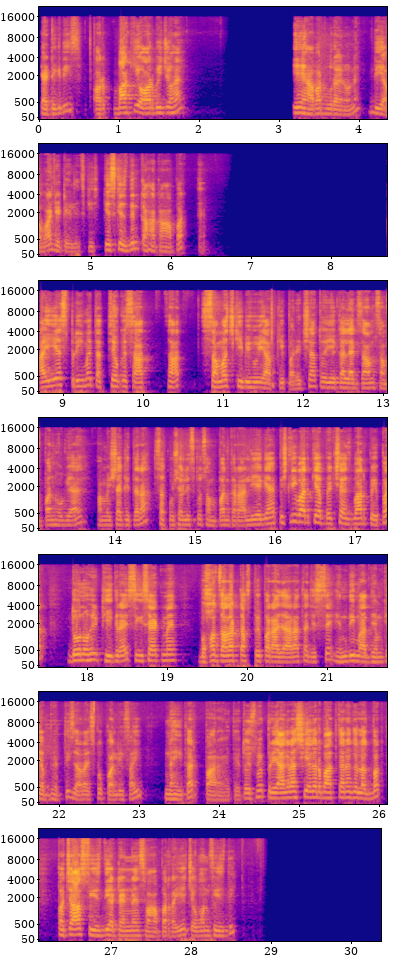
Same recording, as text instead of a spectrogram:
कैटेगरीज और बाकी और भी जो है, ये यहाँ पर पूरा इन्होंने दिया हुआ डिटेल इसकी किस किस दिन कहाँ कहाँ पर है। आई प्री में तथ्यों के साथ साथ समझ की भी हुई आपकी परीक्षा तो ये कल एग्ज़ाम संपन्न हो गया है। हमेशा की तरह सकुशल इसको संपन्न करा लिया गया है। पिछली बार की अपेक्षा इस बार पेपर दोनों ही ठीक रहे। सी सेट में बहुत ज़्यादा टफ पेपर आ जा रहा था, जिससे हिंदी माध्यम के अभ्यर्थी ज़्यादा इसको क्वालिफाई नहीं कर पा रहे थे। तो इसमें प्रयागराज की अगर बात करें तो लगभग पचास फ़ीसदी अटेंडेंस वहाँ पर रही है, चौवन फ़ीसदी।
